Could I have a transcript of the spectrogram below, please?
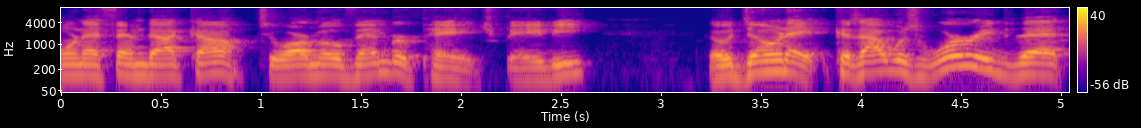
hornfm.com to our Movember page, baby. Go donate. Because I was worried that.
